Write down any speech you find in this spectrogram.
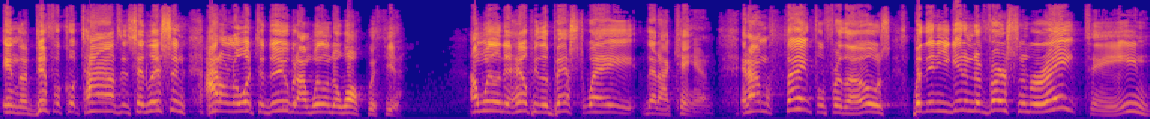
in the difficult times, and said, Listen, I don't know what to do, but I'm willing to walk with you. I'm willing to help you the best way that I can. And I'm thankful for those. But then you get into verse number 18.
